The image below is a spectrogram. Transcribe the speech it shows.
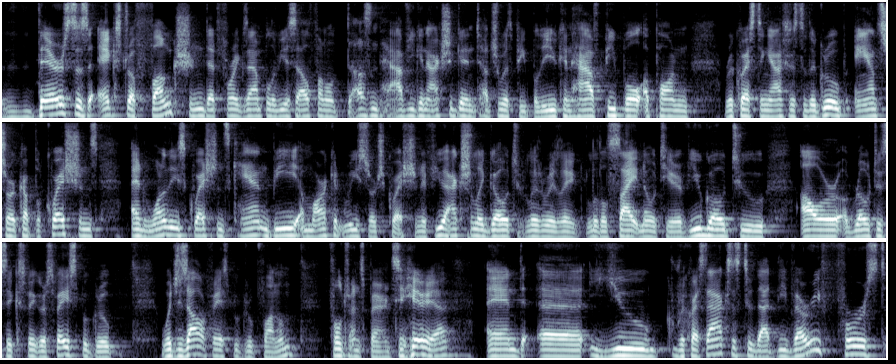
there's this extra function that, for example, a VSL funnel doesn't have. You can actually get in touch with people. You can have people, upon requesting access to the group, answer a couple of questions. And one of these questions can be a market research question. If you actually go to literally a little side note here, if you go to our Road to Six Figures Facebook group, which is our Facebook group funnel, full transparency here, yeah, and uh, you request access to that, the very first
